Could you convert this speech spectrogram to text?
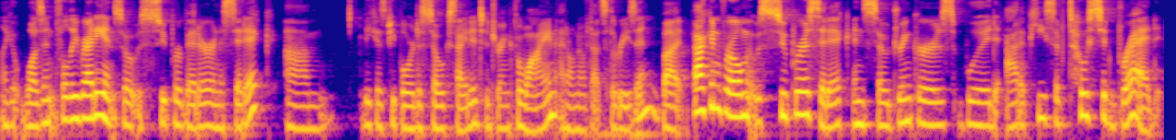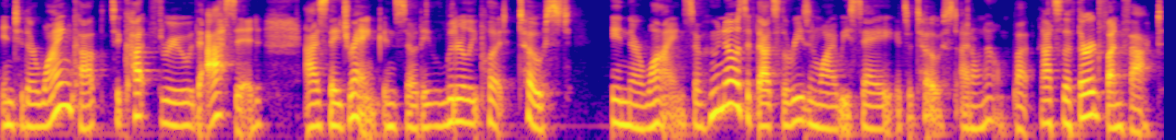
like it wasn't fully ready. And so it was super bitter and acidic. Um, because people were just so excited to drink the wine. I don't know if that's the reason, but back in Rome, it was super acidic. And so drinkers would add a piece of toasted bread into their wine cup to cut through the acid as they drank. And so they literally put toast in their wine. So who knows if that's the reason why we say it's a toast? I don't know. But that's the third fun fact.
